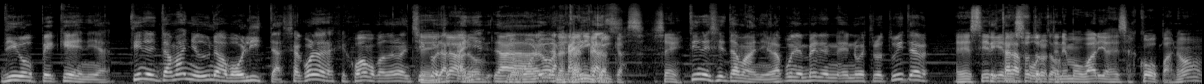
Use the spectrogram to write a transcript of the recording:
digo pequeña. Tiene el tamaño de una bolita. ¿Se acuerdan las que jugábamos cuando eran chicos? Sí, las, Claro, la- las las canicas. canicas. Sí. Tiene ese tamaño. La pueden ver en, en nuestro Twitter. Es decir, que nosotros tenemos varias de esas copas, ¿no?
